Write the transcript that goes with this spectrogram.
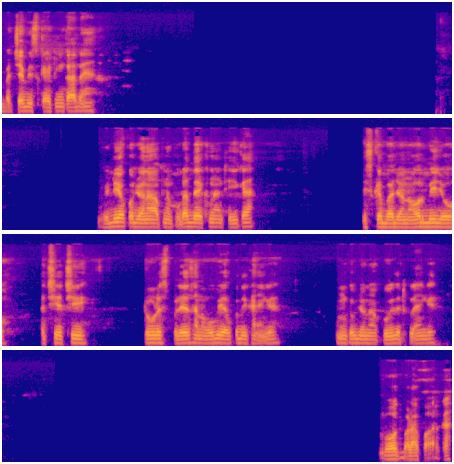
बच्चे भी स्केटिंग कर रहे हैं। वीडियो को जो है ना आपने पूरा देखना ठीक है। इसके बाद जो है ना और भी जो अच्छी अच्छी टूरिस्ट प्लेस है ना, वो भी आपको दिखाएँगे। उनको भी जो है ना आपको विज़िट कराएँगे। बहुत बड़ा पार्क है।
